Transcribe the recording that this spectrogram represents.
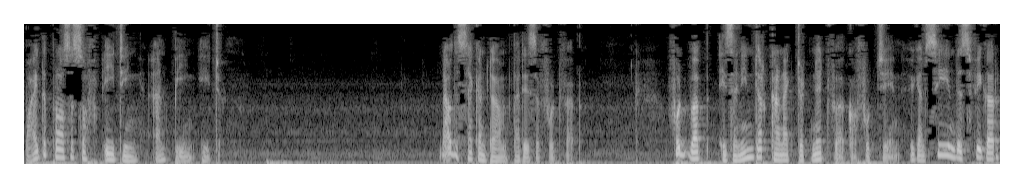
by the process of eating and being eaten. Now the second term that is a food web. Food web is an interconnected network of food chain. You can see in this figure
